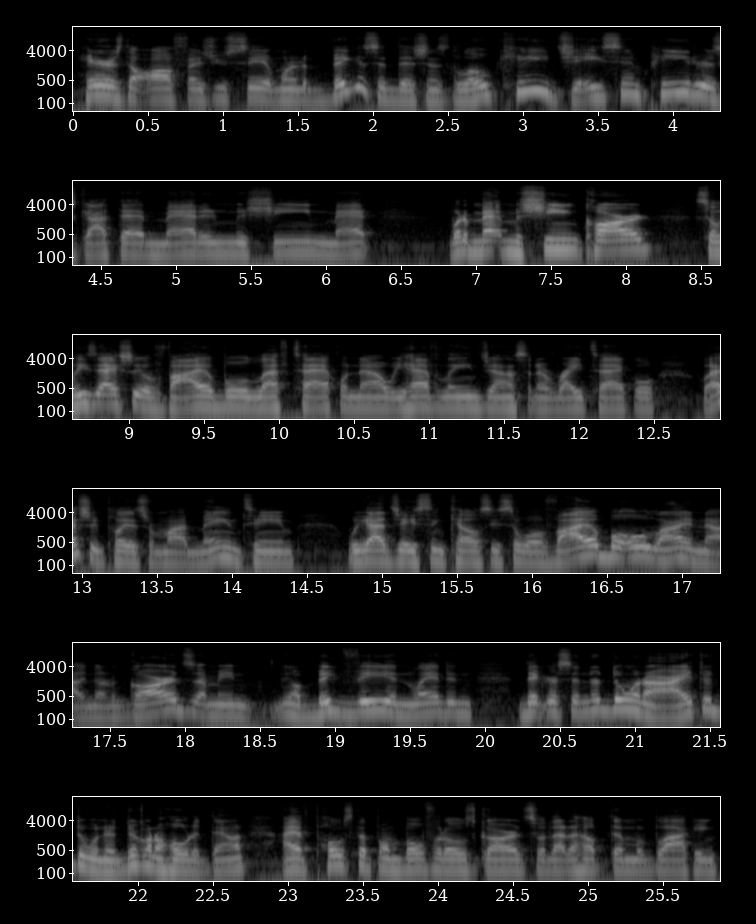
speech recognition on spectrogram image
Here's the offense. You see it. One of the biggest additions, low key. Jason Peters got that Madden machine, Matt. What a Matt machine card. So he's actually a viable left tackle now. We have Lane Johnson, a right tackle, who actually plays for my main team. We got Jason Kelce, so a viable O line now. You know the guards. I mean, you know Big V and Landon Dickerson, they're doing all right. They're doing it. They're going to hold it down. I have post up on both of those guards, so that'll help them with blocking.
